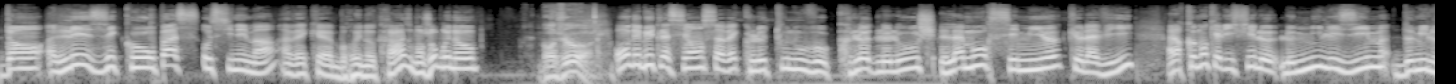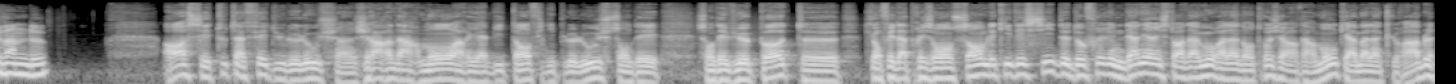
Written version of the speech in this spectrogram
dans Les Échos. On passe au cinéma avec Bruno Kras. Bonjour Bruno. Bonjour. On débute la séance avec le tout nouveau Claude Lelouch. L'amour, c'est mieux que la vie. Alors comment qualifier le, le millésime 2022 Oh, c'est tout à fait du Lelouch. Hein. Gérard Darmon, Harry Habitant, Philippe Lelouch sont des sont des vieux potes euh, qui ont fait de la prison ensemble et qui décident d'offrir une dernière histoire d'amour à l'un d'entre eux, Gérard Darmon, qui a un mal incurable.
